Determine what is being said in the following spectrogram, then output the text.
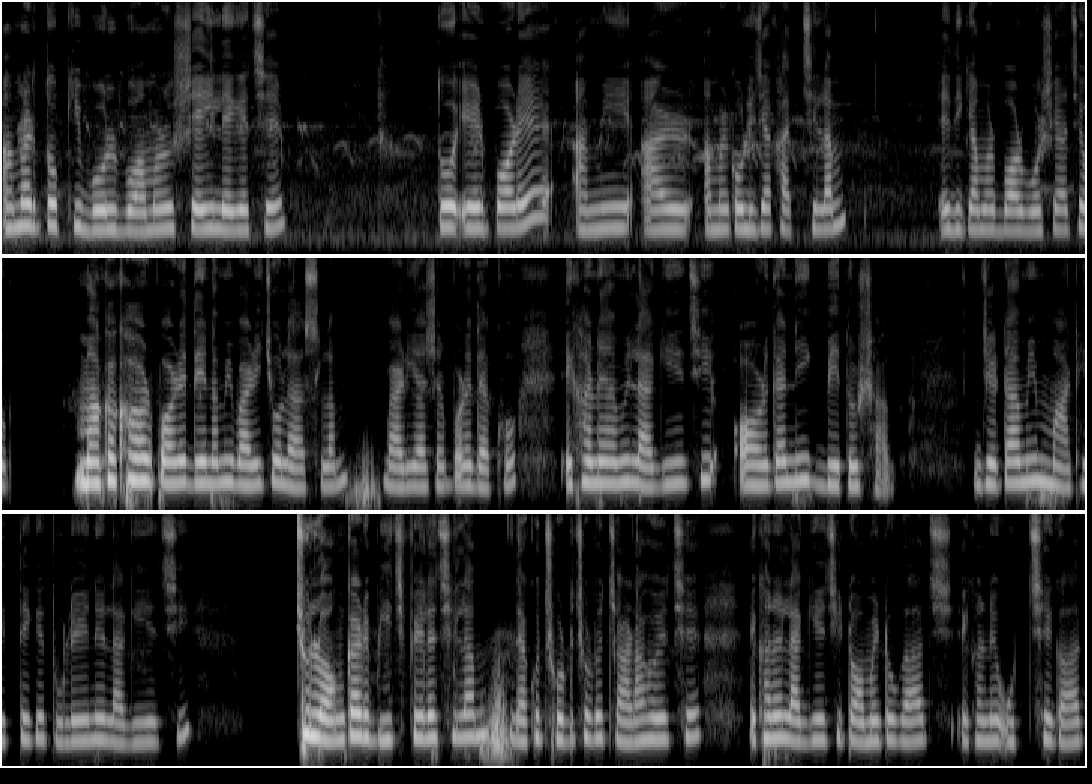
আমার তো কি বলব, আমারও সেই লেগেছে। তো এরপরে আমি আর আমার কলিজা খাচ্ছিলাম। এদিকে আমার বর বসে আছে মাখা খাওয়ার পরে দেন আমি বাড়ি চলে আসলাম। বাড়ি আসার পরে দেখো, এখানে আমি লাগিয়েছি অর্গানিক বেতো শাক, যেটা আমি মাঠের থেকে তুলে এনে লাগিয়েছি। কিছু লঙ্কার বীজ ফেলেছিলাম। দেখো, ছোট ছোট চারা হয়েছে। এখানে লাগিয়েছি টমেটো গাছ, এখানে উচ্ছে গাছ।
